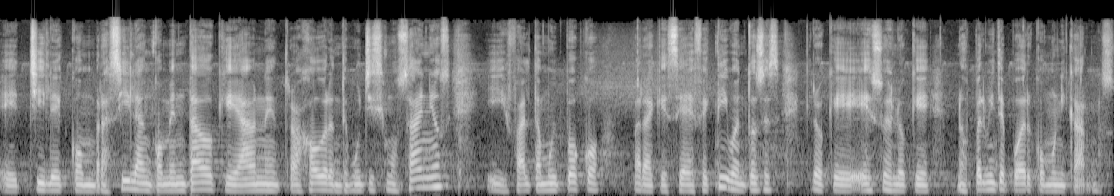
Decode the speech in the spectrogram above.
eh, Chile con Brasil, han comentado que han trabajado durante muchísimos años y falta muy poco para que sea efectivo. Entonces creo que eso es lo que nos permite poder comunicarnos.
